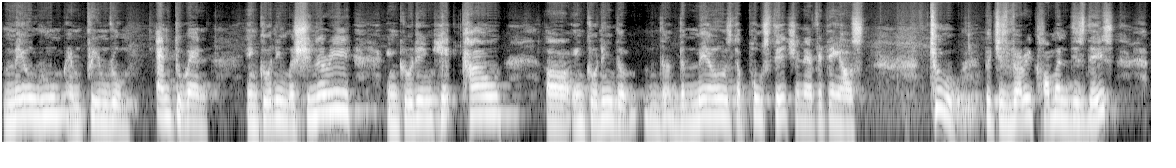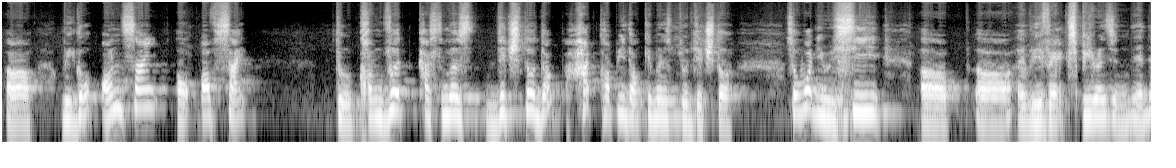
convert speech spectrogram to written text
mailroom and print room end to end, including machinery, including headcount, uh, including the, the, the mails, the postage, and everything else. Two, which is very common these days, uh, we go on-site or off-site to convert customers' digital doc- hard copy documents to digital. So what you see, uh, uh, we've experienced in, in,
